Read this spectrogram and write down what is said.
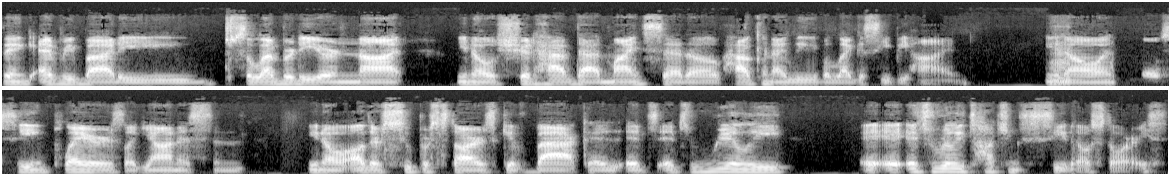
think everybody celebrity or not you know should have that mindset of how can i leave a legacy behind you mm. know and so seeing players like Giannis and you know other superstars give back it's it's really it's really touching to see those stories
